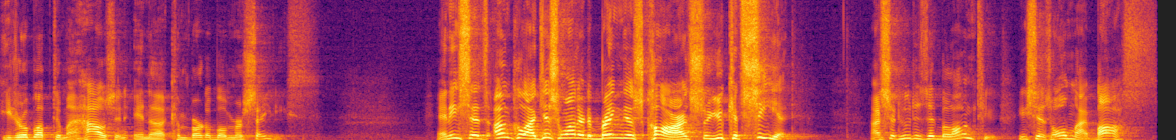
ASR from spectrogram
He drove up to my house in, in a convertible Mercedes. And he says, Uncle, I just wanted to bring this car so you could see it. I said, Who does it belong to? He says, Oh, my boss.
